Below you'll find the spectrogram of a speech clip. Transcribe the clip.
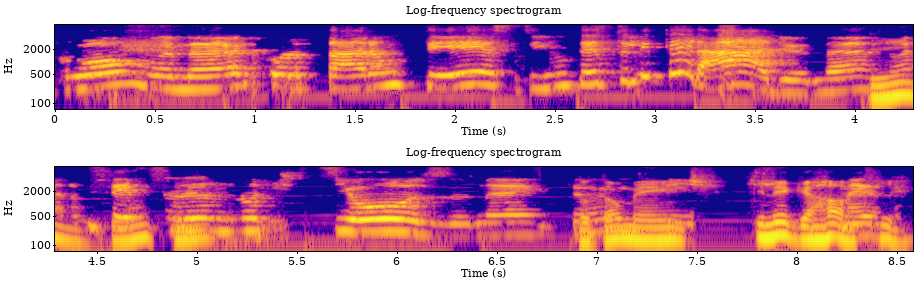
como, né, cortaram um texto, e um texto literário, né? Sim, Não era um sim, texto sim. noticioso, né? Então, Totalmente. Enfim. Que legal. Mas... Que...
